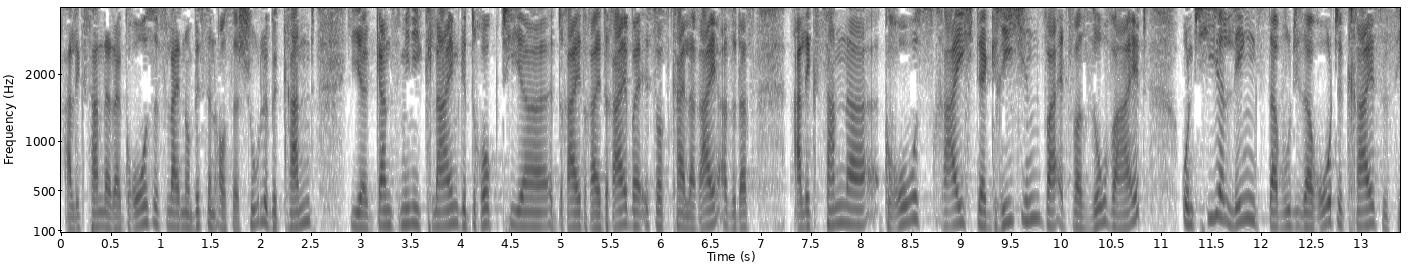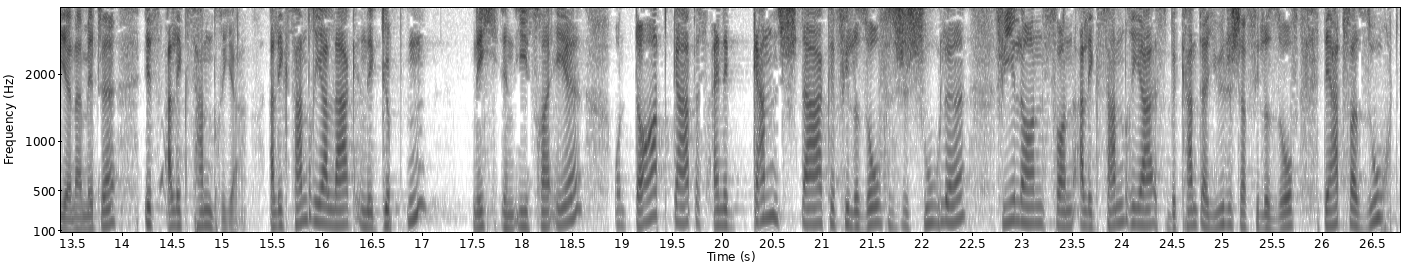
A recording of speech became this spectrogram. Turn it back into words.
Alexander der Große, vielleicht noch ein bisschen aus der Schule bekannt, hier ganz mini klein gedruckt, hier 333 bei Issos Keilerei, also das Alexander Großreich der Griechen war etwa so weit. Und hier links, da wo dieser rote Kreis ist hier in der Mitte, ist Alexandria. Alexandria lag in Ägypten, nicht in Israel. Und dort gab es eine ganz starke philosophische Schule. Philon von Alexandria ist ein bekannter jüdischer Philosoph. Der hat versucht,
